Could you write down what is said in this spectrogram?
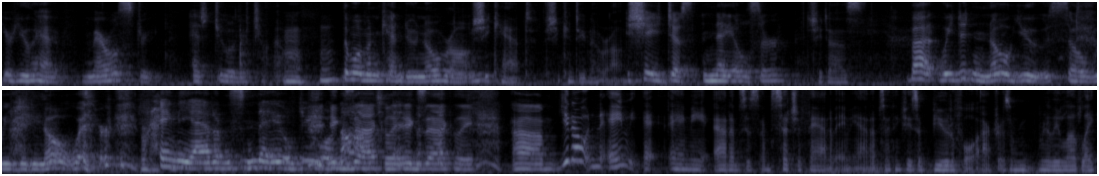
here you have Meryl Streep as Julia Child. The woman can do no wrong. She can't. She can do no wrong. She just nails her. She does. But we didn't know you, so we didn't know whether Right. Amy Adams nailed you or not. exactly, exactly. Um, you know, Amy, Amy Adams is. I'm such a fan of Amy Adams. I think she's a beautiful actress and really lovely.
